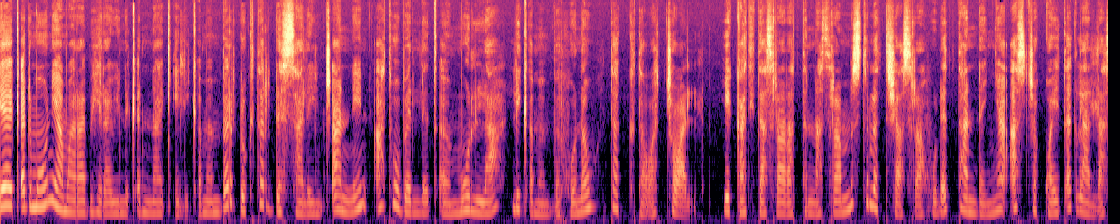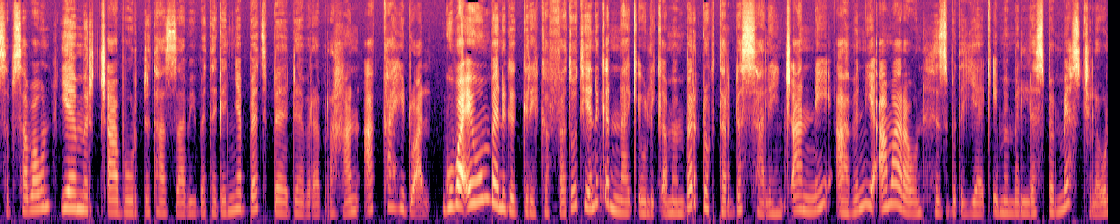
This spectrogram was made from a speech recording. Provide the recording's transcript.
የቀድሞውን የአማራ ብሔራዊ ንቅናቄ ሊቀመንበር ዶክተር ደሳለኝ ጫኔን አቶ በለጠ ሞላ ሊቀመንበር ሆነው ተክተዋቸዋል። የካቲት 14ና 15 2012 አንደኛ አስቸኳይ ጠቅላላ ስብሰባውን የምርጫ ቦርድ ታዛቢ በተገኘበት በደብረ ብርሃን አካሂዷል። ጉባኤውን በንግግር የከፈቱት የንቅናቄው ሊቀመንበር ዶክተር ደሳለኝ ጫኔ አብን የአማራውን ሕዝብ ጥያቄ መመለስ በሚያስችለውና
